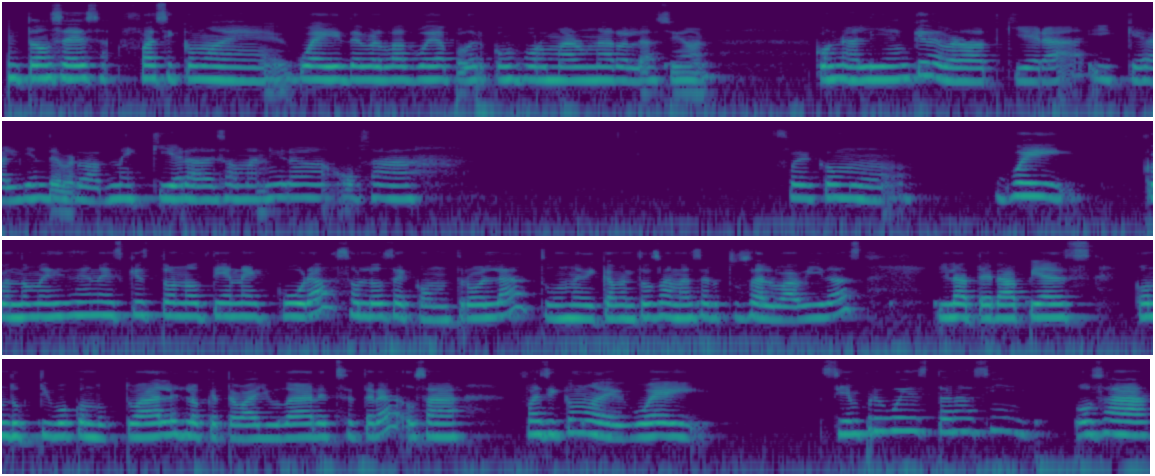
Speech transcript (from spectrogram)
Entonces fue así como de, güey, de verdad voy a poder conformar una relación con alguien que de verdad quiera y que alguien de verdad me quiera de esa manera. O sea, fue como, güey, cuando me dicen es que esto no tiene cura, solo se controla, tus medicamentos van a ser tus salvavidas y la terapia es conductivo-conductual, es lo que te va a ayudar, etcétera. O sea, fue así como de, güey, siempre voy a estar así. O sea,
